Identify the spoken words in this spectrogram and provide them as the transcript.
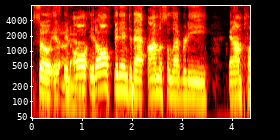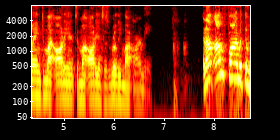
So it, it all it all fit into that I'm a celebrity and I'm playing to my audience and my audience is really my army. And I'm I'm fine with them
